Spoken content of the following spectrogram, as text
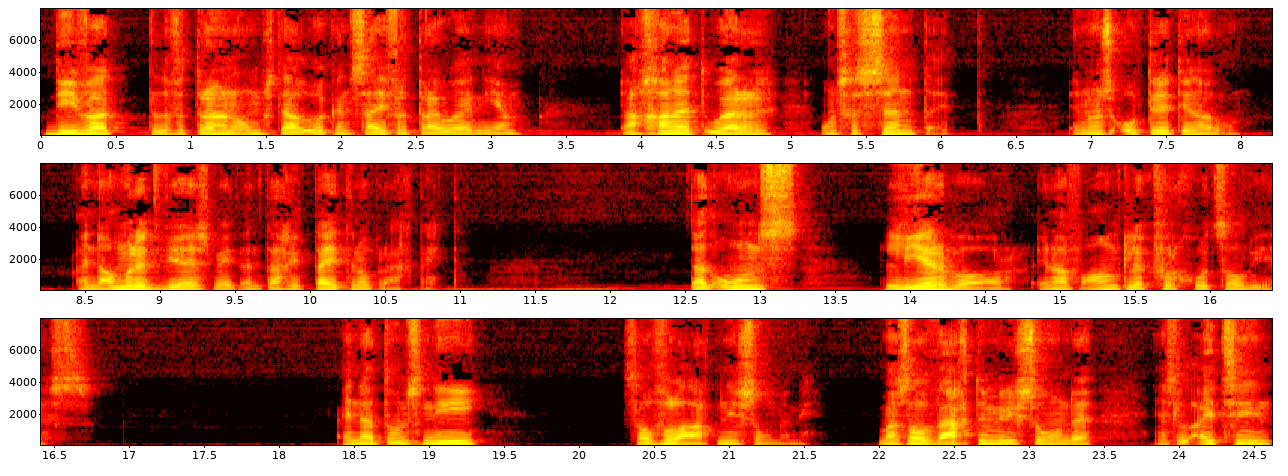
die wat hulle vertroue in hom stel ook in sy vertroue neem, dan gaan dit oor ons gesindheid en ons optrede teenoor hom. En dan moet dit wees met integriteit en opregtheid. Dat ons leerbaar en afhanklik vir God sal wees. En dat ons nie sal volhard in die sonde nie, maar sal wegdoen met die sonde en sal uitsien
